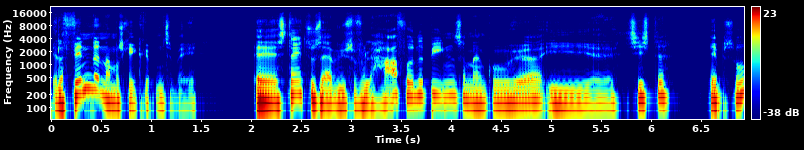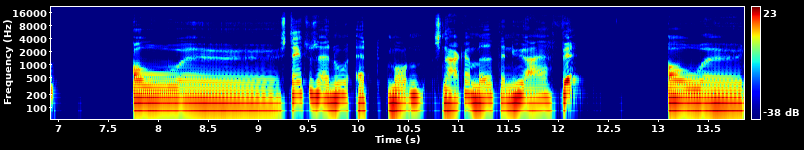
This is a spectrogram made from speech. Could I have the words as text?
eller finde den og måske købe den tilbage. Øh, status er, at vi selvfølgelig har fundet bilen, som man kunne høre i øh, sidste episode. Og øh, status er nu, at Morten snakker med den nye ejer, Finn. Og øh,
